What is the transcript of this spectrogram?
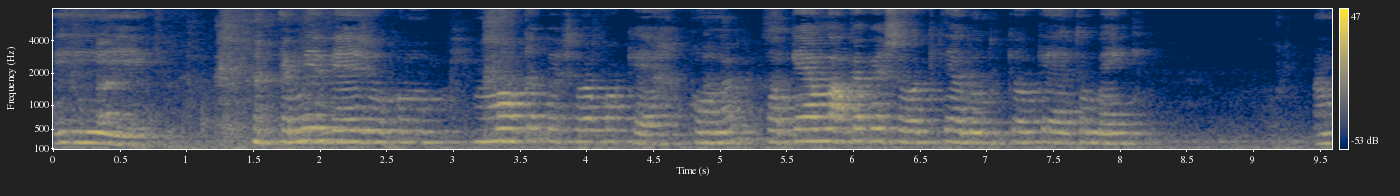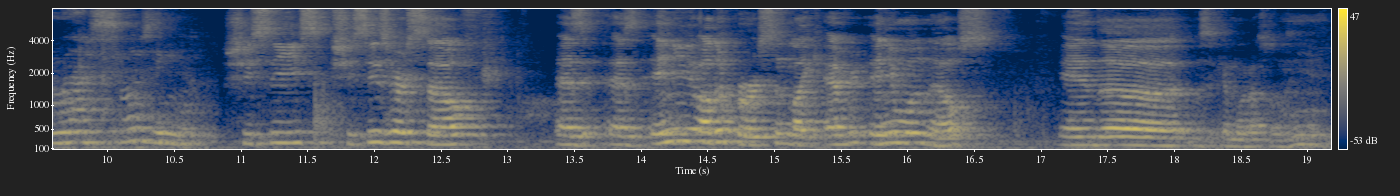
E eu me vejo como uma outra pessoa qualquer, como qualquer outra pessoa que tem adulto que eu quero também a morar sozinha. She sees she sees herself as as any other person, like every anyone else. And uh, você quer morar sozinha?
